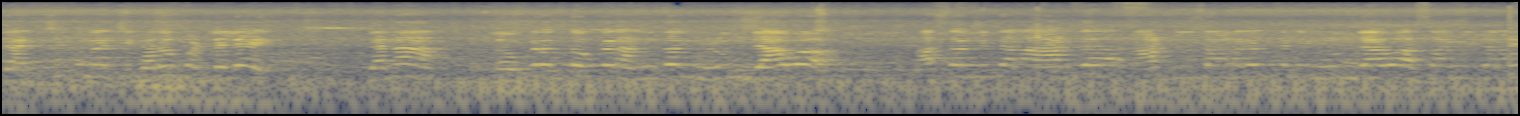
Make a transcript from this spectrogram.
ज्यांची कुणाची घरं पडलेली आहेत त्यांना लवकरात लवकर अनुदान मिळवून द्यावं असं मी त्याला आठ आठ दिवसामध्येच त्यांनी मिळवून द्यावं असं मी त्याला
